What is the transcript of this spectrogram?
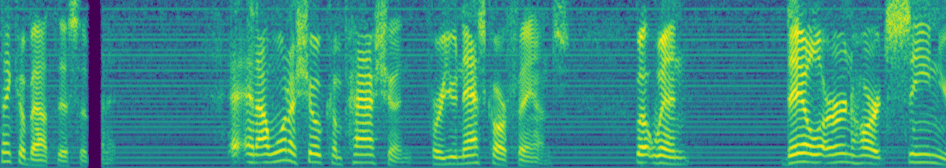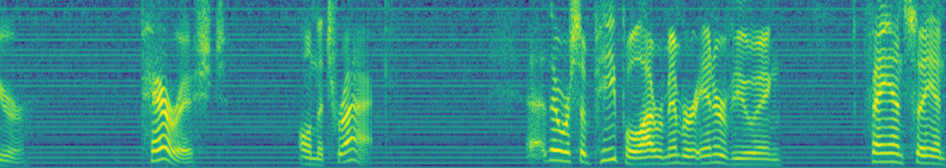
think about this a minute. And I want to show compassion for you NASCAR fans. But when Dale Earnhardt Sr. perished on the track, uh, there were some people I remember interviewing fans saying,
